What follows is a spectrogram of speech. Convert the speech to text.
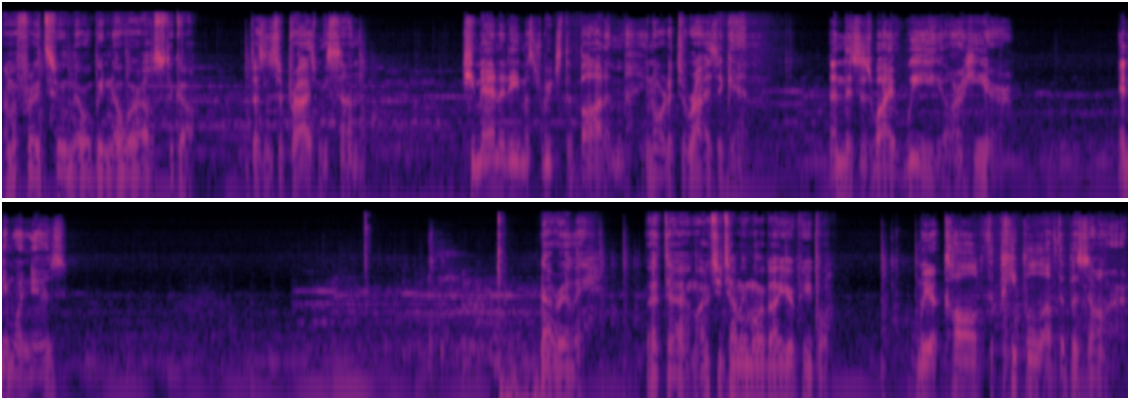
I'm afraid soon there will be nowhere else to go. Doesn't surprise me, son. Humanity must reach the bottom in order to rise again. And this is why we are here. Any more news? Not really. But uh, why don't you tell me more about your people? We are called the people of the bazaar,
